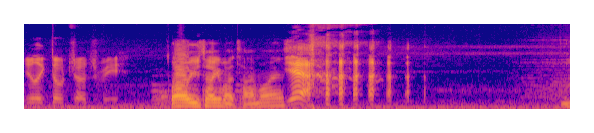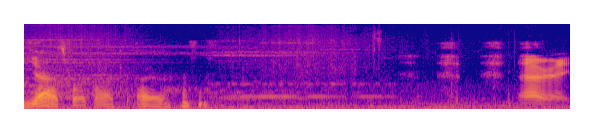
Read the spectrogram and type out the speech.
You're like, don't judge me. Oh, you talking about time wise? Yeah. Yeah, it's four o'clock. Oh yeah. All right.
